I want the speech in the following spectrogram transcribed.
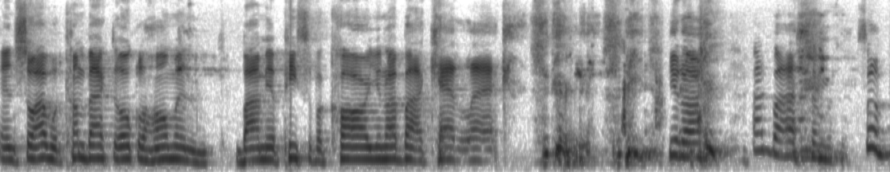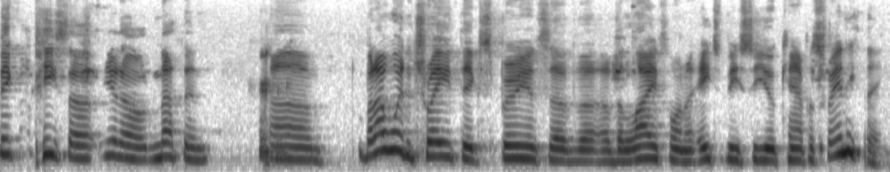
and so I would come back to Oklahoma and buy me a piece of a car. You know, I'd buy a Cadillac. you know, I'd buy some some big piece of you know nothing. Um, but I wouldn't trade the experience of uh, of the life on an HBCU campus for anything.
